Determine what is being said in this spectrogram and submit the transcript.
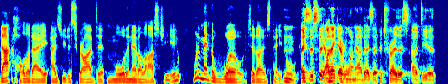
that holiday, as you described it more than ever last year, would have meant the world to those people. Mm. It's this thing. I think everyone nowadays they portray this idea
